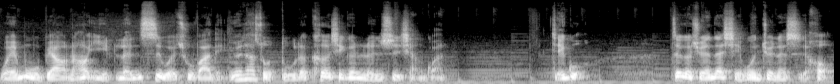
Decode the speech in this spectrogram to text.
为目标，然后以人事为出发点，因为他所读的科系跟人事相关。结果，这个学生在写问卷的时候，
